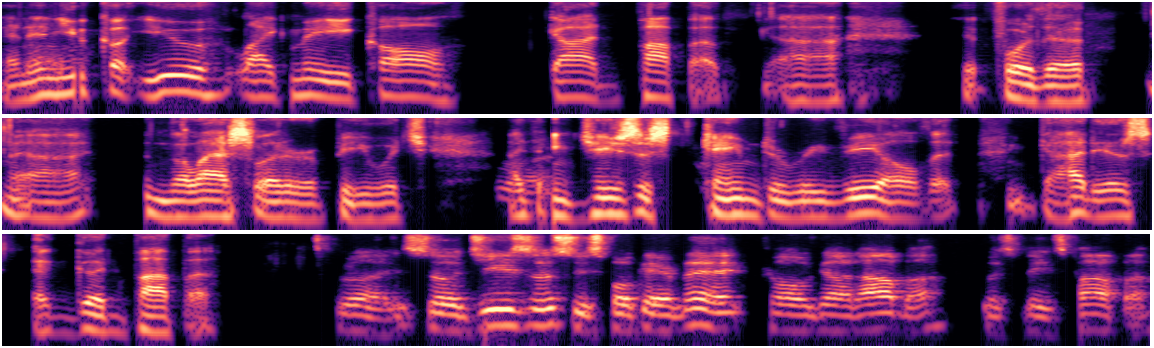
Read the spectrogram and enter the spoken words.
And then you, you like me, call God Papa uh, for the uh, in the last letter of P, which right. I think Jesus came to reveal that God is a good Papa. Right. So Jesus, who spoke Aramaic, called God Abba, which means Papa,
